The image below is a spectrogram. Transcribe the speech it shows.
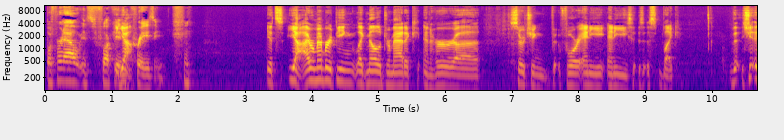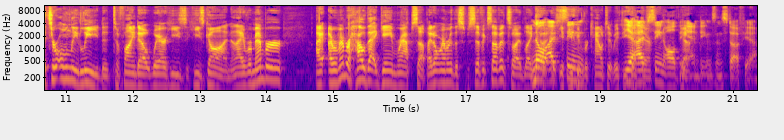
But for now, it's fucking Yeah. crazy. it's yeah i remember it being like melodramatic and her uh searching f- for any any like it's her only lead to find out where he's he's gone and i remember I, I remember how that game wraps up. I don't remember the specifics of it, so I'd like No, uh, I've if seen- you could recount it if you Yeah, I've seen all the Yeah. endings and stuff. Yeah.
